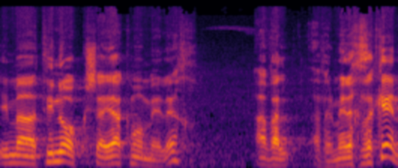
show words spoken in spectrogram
עם התינוק שהיה כמו מלך, אבל, אבל מלך זקן.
